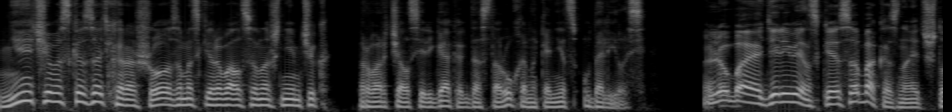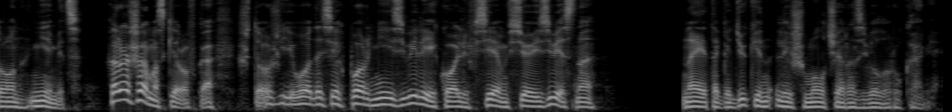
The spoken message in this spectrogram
«Нечего сказать, хорошо замаскировался наш немчик», — проворчал серьга, когда старуха наконец удалилась. «Любая деревенская собака знает, что он немец». Хороша маскировка. Что ж его до сих пор не извели, коль всем все известно?» На это Гадюкин лишь молча развел руками.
